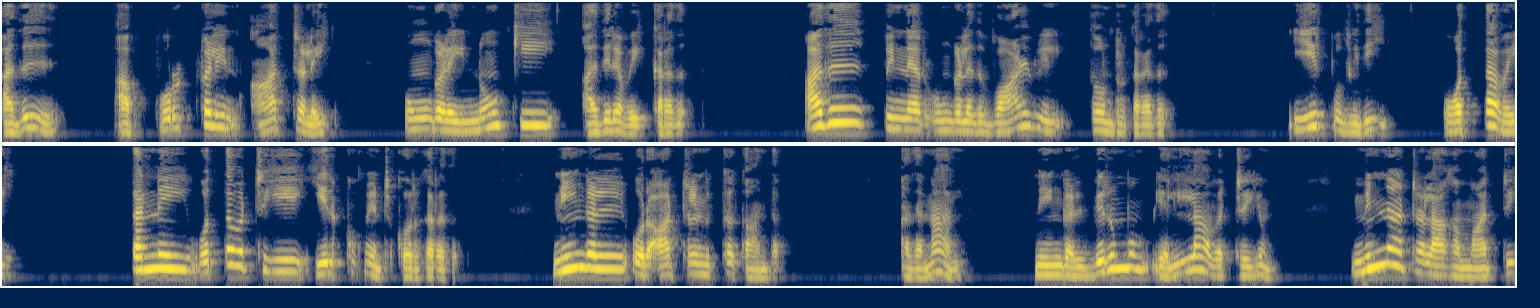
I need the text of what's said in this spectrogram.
அது அப்பொருட்களின் ஆற்றலை உங்களை நோக்கி அதிர வைக்கிறது. அது பின்னர் உங்களது வாழ்வில் தோன்றுகிறது. ஈர்ப்பு விதி ஒத்தவை தன்னை ஒத்தவற்றையே ஈர்க்கும் என்று கூறுகிறது. நீங்கள் ஒரு ஆற்றல் மிக்க காந்தம். அதனால் நீங்கள் விரும்பும் எல்லாவற்றையும் மின்னாற்றலாக மாற்றி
